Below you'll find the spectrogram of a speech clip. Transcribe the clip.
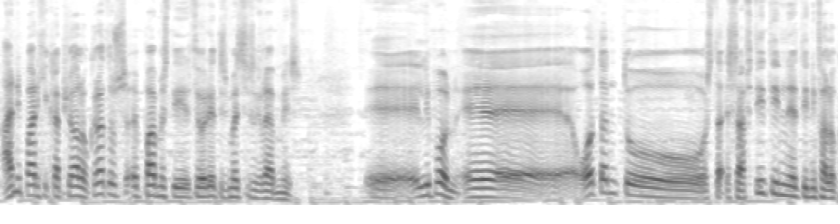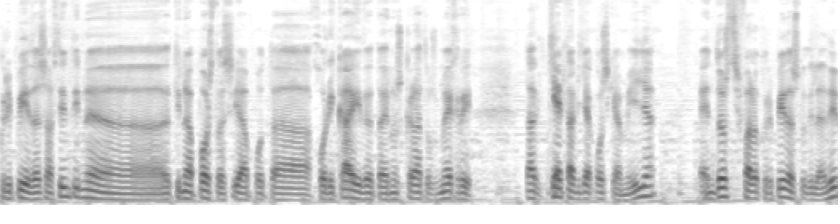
Αν υπάρχει κάποιο άλλο κράτος, ε, πάμε στη θεωρία της μέσης γραμμής. Ε, λοιπόν, ε, όταν το, σε αυτή την, την υφαλοκρηπίδα, σε αυτή την, ε, την απόσταση από τα χωρικά ύδατα ενός κράτους μέχρι τα, και τα 200 μίλια, εντός της υφαλοκρηπίδας του δηλαδή,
